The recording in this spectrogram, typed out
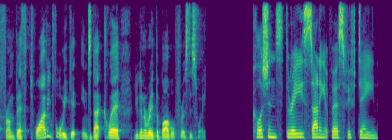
from Beth Twivey. Before we get into that, Claire, you're going to read the Bible for us this week. Colossians 3, starting at verse 15.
